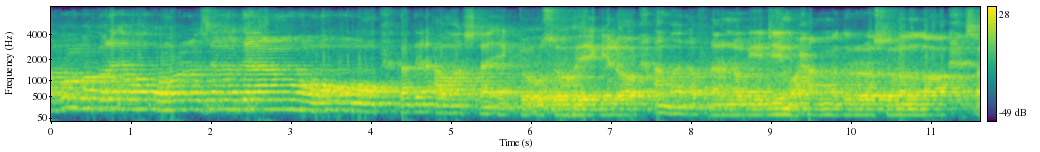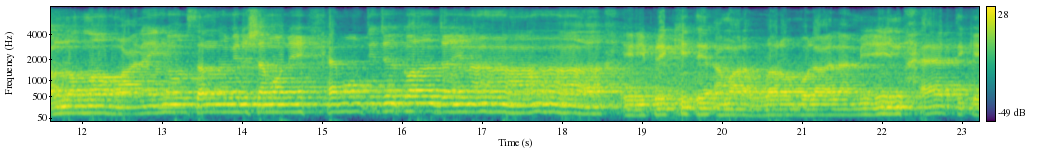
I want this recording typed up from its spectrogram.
আবু বকর এবং ওমর তাদের আওয়াজটা একটু উঁচু হয়ে গেল। আমার আপনার নবীজি মোহাম্মদুর রসুল্লাহ সাল্লাল্লাহু আলাইহি ওয়াসাল্লামের সামনে এমনটি যে করা যায় না। এরই প্রেক্ষিতে আমার আল্লাহ রব্বুল আলামিন এক থেকে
